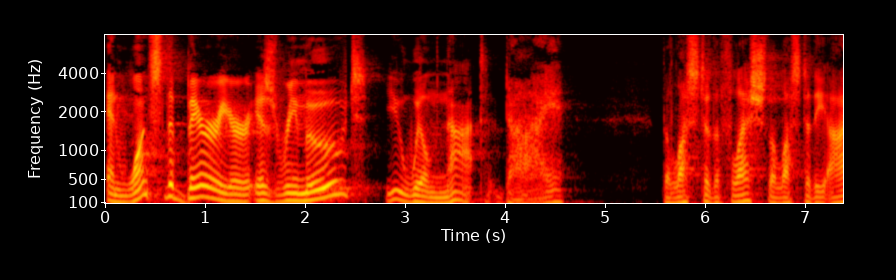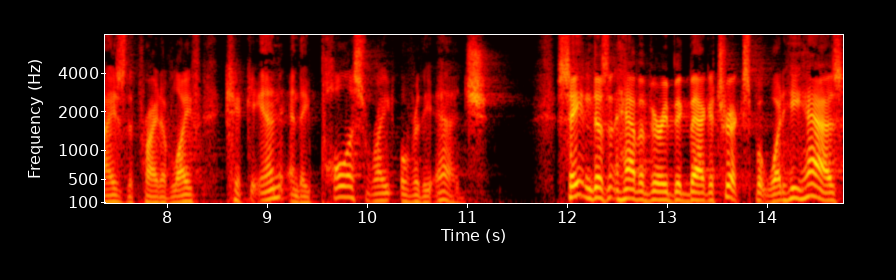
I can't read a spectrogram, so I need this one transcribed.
And once the barrier is removed, you will not die. The lust of the flesh, the lust of the eyes, the pride of life kick in and they pull us right over the edge. Satan doesn't have a very big bag of tricks, but what he has,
